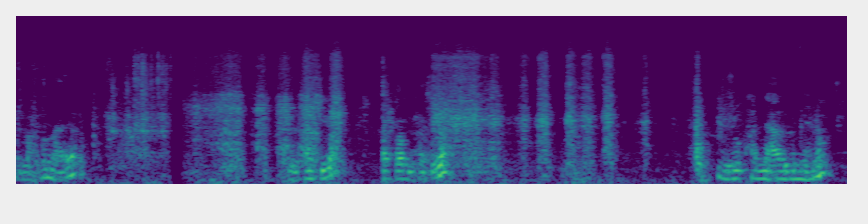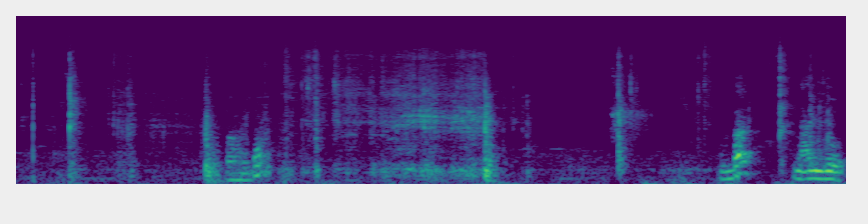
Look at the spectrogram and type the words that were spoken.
كتلاحظوا معايا؟ الحاشيه نقطعوا بالحاشيه نجيو بحال نعاودو من هنا. هكذا من بعد نعملو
